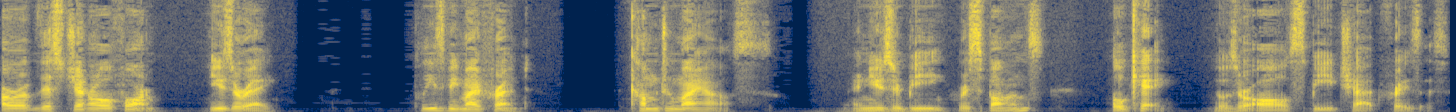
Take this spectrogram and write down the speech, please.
are of this general form. User A. Please be my friend. Come to my house. And user B responds, okay. Those are all speed chat phrases.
